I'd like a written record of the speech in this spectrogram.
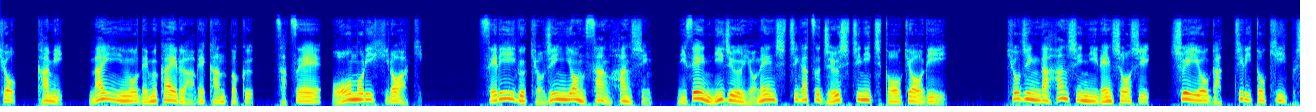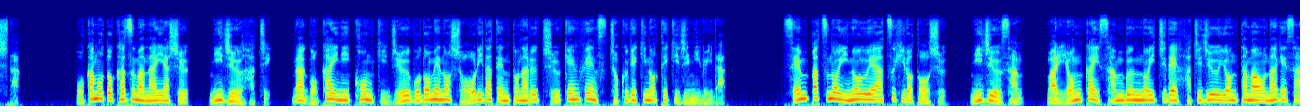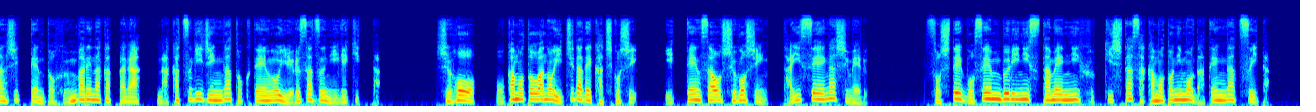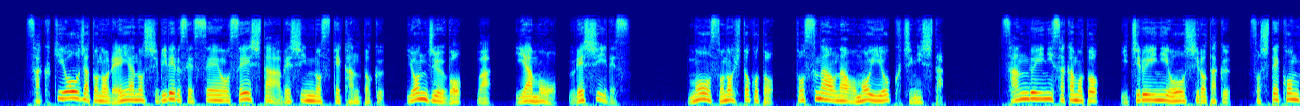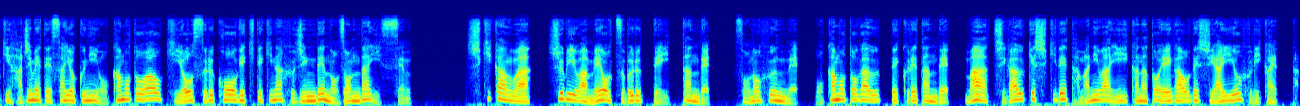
巨、神、ナインを出迎える安倍監督、撮影、大森弘明。セリーグ巨人4-3阪神、2024年7月17日東京 D。巨人が阪神に連勝し、首位をがっちりとキープした。岡本和真内野手、28が5回に今季15度目の勝利打点となる中堅フェンス直撃の敵地二塁打。先発の井上敦弘投手、23は4回3分の1で84球を投げ3失点と踏ん張れなかったが、中継ぎ陣が得点を許さず逃げ切った。主砲、岡本はの一打で勝ち越し、1点差を守護神、大勢が占める。そして5戦ぶりにスタメンに復帰した坂本にも打点がついた。昨季王者との連夜の痺れる接戦を制した安倍晋之助監督、45は、いやもう、嬉しいです。もうその一言、と素直な思いを口にした。三塁に坂本、一塁に大城拓、そして今季初めて左翼に岡本和を起用する攻撃的な布陣で臨んだ一戦。指揮官は、守備は目をつぶるって言ったんで、その分で、岡本が打ってくれたんで、まあ違う景色でたまにはいいかなと笑顔で試合を振り返った。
